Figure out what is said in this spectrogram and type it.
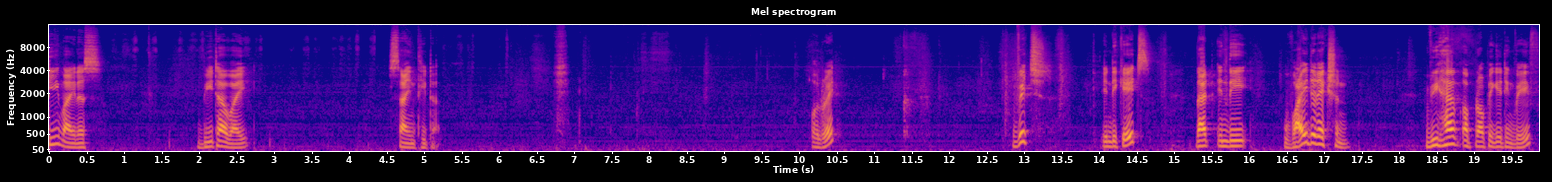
t minus beta y sine theta. All right, which indicates that in the y direction we have a propagating wave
